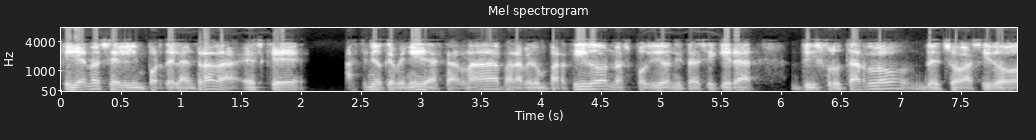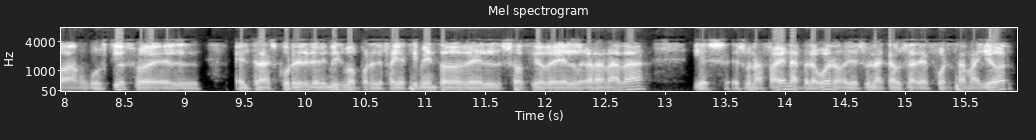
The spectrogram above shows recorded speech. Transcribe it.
que ya no es el importe de la entrada, es que has tenido que venir a nada para ver un partido, no has podido ni tan siquiera disfrutarlo, de hecho ha sido angustioso el, el transcurrir del mismo por el fallecimiento del socio del Granada y es, es, una faena, pero bueno, es una causa de fuerza mayor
